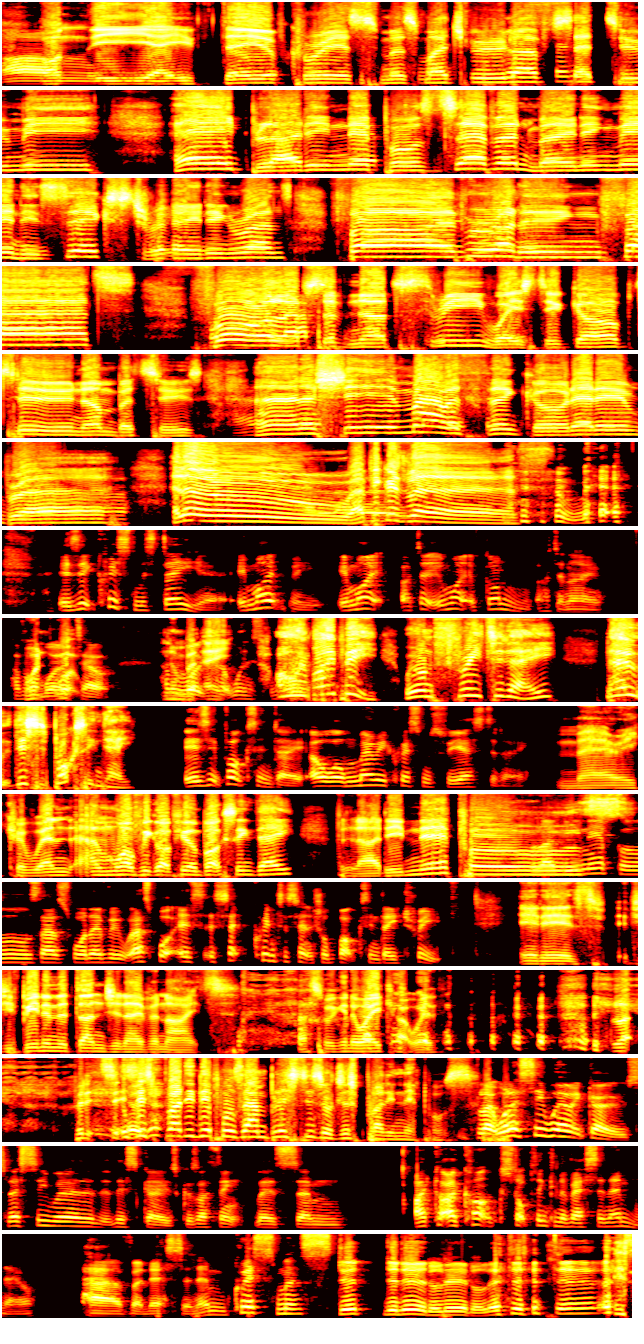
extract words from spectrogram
Oh. On the eighth day of Christmas, my true love said to me, Eight bloody nipples, seven moaning minis, six training runs, five running fats, four laps of nuts, three ways to gob, two number twos, and a sheer marathon called Edinburgh. Hello! Happy Christmas! Is it Christmas Day yet? It might be. It might. I don't. It might have gone. I don't know. Haven't What- worked what- out. haven't Number worked eight. out when it's- Oh, it might be. We're on three today. No, this is Boxing Day. Is it Boxing Day? Oh well, Merry Christmas for yesterday. Merry Christmas. And, and what have we got for you on Boxing Day? Bloody nipples. Bloody nipples. That's what every. That's what it's a quintessential Boxing Day treat. It is. If you've been in the dungeon overnight, that's what we're going to wake up with. But is this bloody nipples and blisters or just bloody nipples? Like, well, let's see where it goes. Let's see where this goes because I think there's. um I, I can't stop thinking of S and M now. Have an S and M Christmas. Is,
